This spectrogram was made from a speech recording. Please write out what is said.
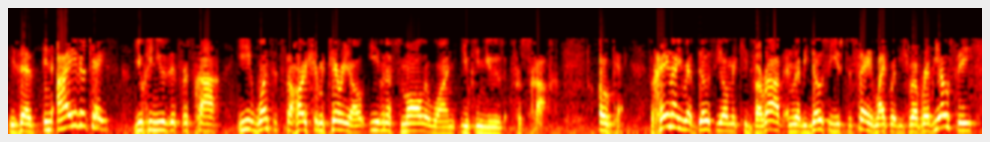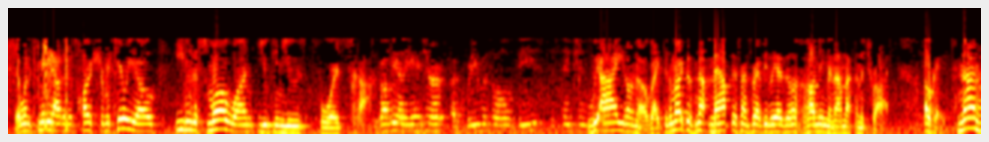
He says in either case you can use it for schach. Once it's the harsher material, even a smaller one you can use for schach. Okay. V'cheinai Reb Dosi Omer Kidvarav, and Rabbi Dosi used to say, like Rabbi Shmuel Rabbi Yossi, that when it's made out of this harsher material, even the small one you can use for schach. Rabbi Eliezer agree with all of these distinctions? We, I don't know, right? The Gemara does not map this onto Rabbi Eliezer and I'm not going to try. Okay, it's non.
